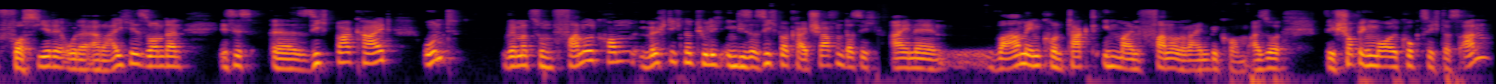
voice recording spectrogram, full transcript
forciere oder erreiche, sondern es ist äh, Sichtbarkeit und wenn wir zum Funnel kommen, möchte ich natürlich in dieser Sichtbarkeit schaffen, dass ich einen warmen Kontakt in mein Funnel reinbekomme. Also die Shopping Mall guckt sich das an,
